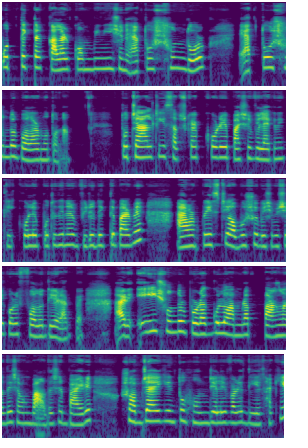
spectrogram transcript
প্রত্যেকটার কালার কম্বিনেশন এত সুন্দর এত সুন্দর বলার মতো না। তো চ্যানেলটি সাবস্ক্রাইব করে পাশে বেল আইকনে ক্লিক করলে প্রতিদিনের ভিডিও দেখতে পারবে আর আমার পেজটি অবশ্যই বেশি বেশি করে ফলো দিয়ে রাখবে। আর এই সুন্দর প্রোডাক্টগুলো আমরা বাংলাদেশ এবং বাংলাদেশের বাইরে সব জায়গায় কিন্তু হোম ডেলিভারি দিয়ে থাকি।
